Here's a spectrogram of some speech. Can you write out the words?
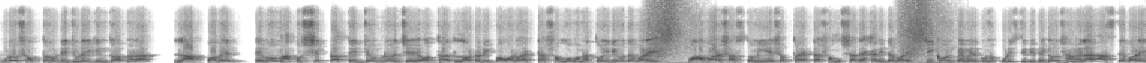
পুরো সপ্তাহটি জুড়েই কিন্তু আপনারা লাভ পাবেন এবং আকস্মিক প্রাপ্তির যোগ রয়েছে। অর্থাৎ লটারি পাওয়ারও একটা সম্ভাবনা তৈরি হতে পারে। বাবার স্বাস্থ্য নিয়ে সপ্তাহে একটা সমস্যা দেখা দিতে পারে। চিকন প্রেমের কোনো পরিস্থিতি থেকেও ঝামেলা আসতে পারে।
